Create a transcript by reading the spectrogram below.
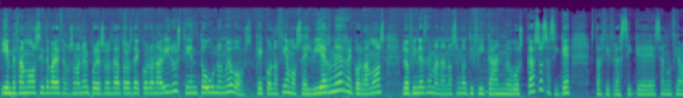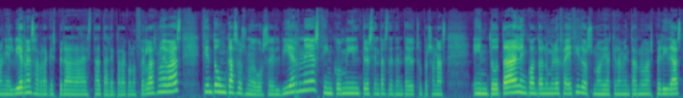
Y empezamos, si te parece, José Manuel, por esos datos de coronavirus, 101 nuevos que conocíamos el viernes. Recordamos, los fines de semana no se notifican nuevos casos, así que estas cifras sí que se anunciaban el viernes. Habrá que esperar a esta tarde para conocer las nuevas. 101 casos nuevos el viernes, 5.378 personas en total. En cuanto al número de fallecidos, no había que lamentar nuevas pérdidas,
